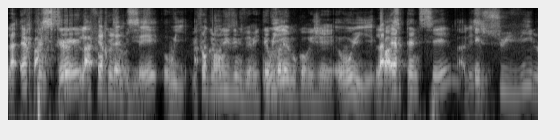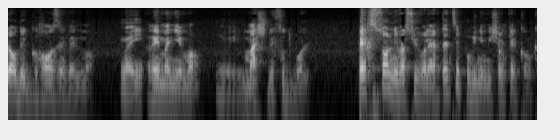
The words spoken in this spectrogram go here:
La RTNC, Parce que la que RTNC, oui. il faut que je vous dise une vérité, Oui. vous allez me corriger. Oui, La parce- RTNC est suivie lors de grands événements. Oui, Remaniement, oui. match de football. Personne ne va suivre la RTNC pour une émission quelconque.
